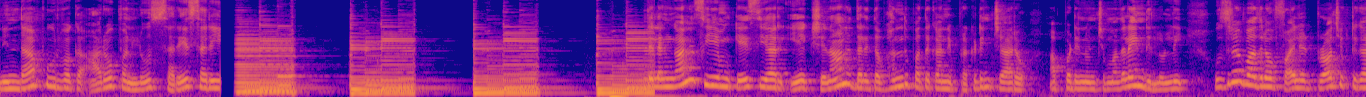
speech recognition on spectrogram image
నిందాపూర్వక ఆరోపణలు సరే సరి తెలంగాణ సీఎం కేసీఆర్ ఏ క్షణాన దళిత బంధు పథకాన్ని ప్రకటించారో అప్పటి నుంచి మొదలైంది లొల్లి. హుజరాబాద్లో పైలట్ ప్రాజెక్టుగా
